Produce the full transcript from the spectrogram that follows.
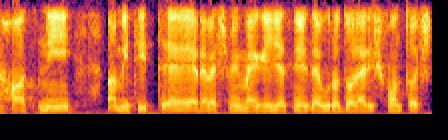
hatni. Amit itt érdemes még megjegyezni, hogy az euró-dollár is fontos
